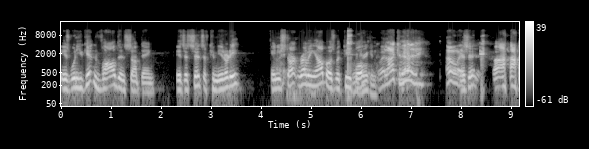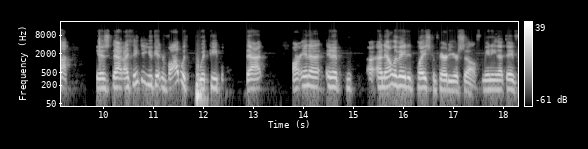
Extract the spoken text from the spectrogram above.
is when you get involved in something, it's a sense of community and you start rubbing elbows with people. drinking. We like community. Oh, That's it. is that I think that you get involved with with people that are in a in a an elevated place compared to yourself, meaning that they've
